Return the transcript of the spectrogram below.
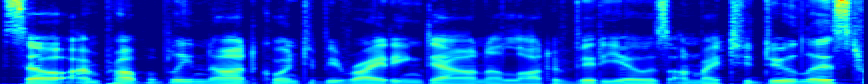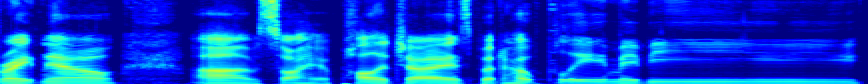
So I'm probably not going to be writing down a lot of videos on my to-do list right now. Um, so I apologize, but hopefully maybe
